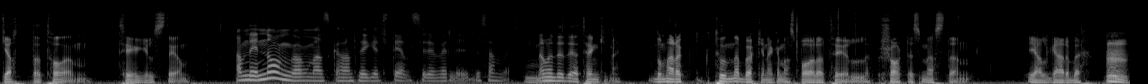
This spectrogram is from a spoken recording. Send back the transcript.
gött att ta en tegelsten. Om det är någon gång man ska ha en tegelsten så är det väl i december. Mm. Nej men det är det jag tänker mig. De här tunna böckerna kan man spara till chartersemestern i Algarve. Mm.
